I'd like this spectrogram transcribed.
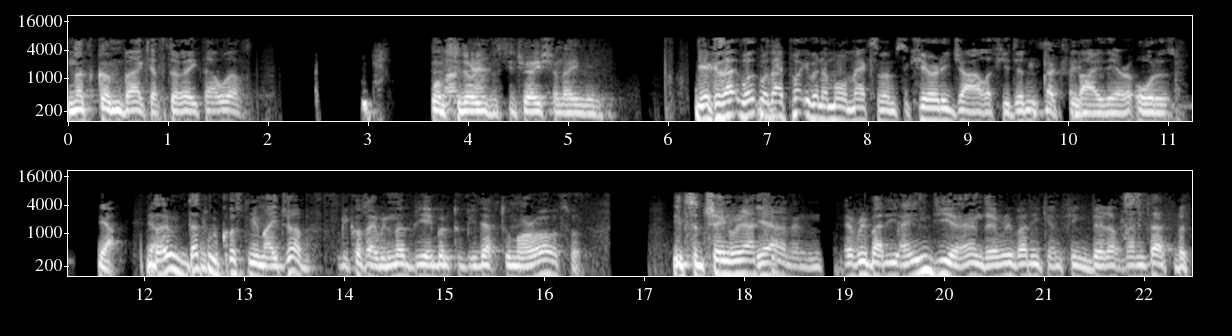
not come back after eight hours. Considering the situation I'm in. Yeah, because well, well, they put you in a more maximum security jail if you didn't obey their orders. Yeah. yeah. That, that will cost me my job because I will not be able to be there tomorrow. So it's a chain reaction, and everybody uh, in the end, everybody can think better than that. But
